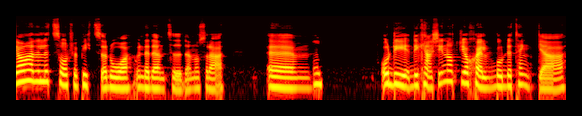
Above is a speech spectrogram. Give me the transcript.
jag hade lite svårt för pizza då under den tiden och sådär. Ehm, Mm. Och det, det kanske är något jag själv borde tänka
